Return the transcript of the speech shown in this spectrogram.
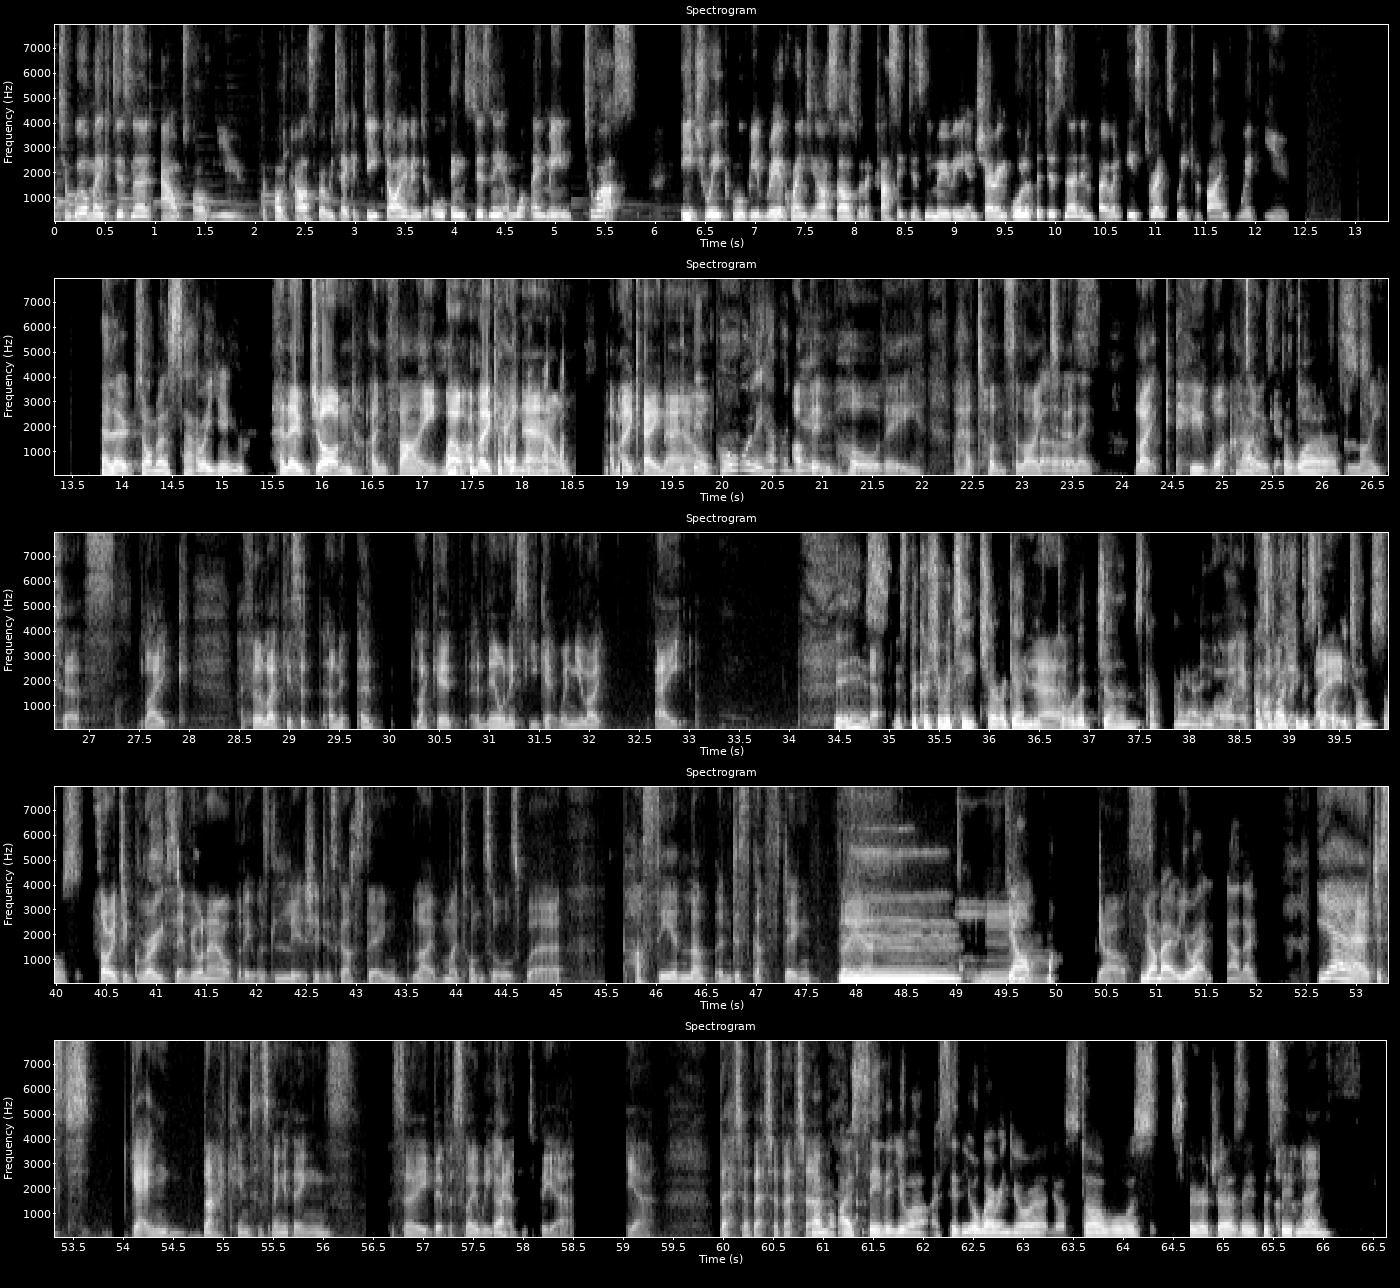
welcome to We'll Make a Disney Out of You, the podcast where we take a deep dive into all things Disney and what they mean to us. Each week, we'll be reacquainting ourselves with a classic Disney movie and sharing all of the Disney info and Easter eggs we can find with you. Hello, Thomas. How are you? Hello, John. I'm fine. Well, I'm okay now. I'm okay now. You've been poorly, haven't you? I've been poorly. I had tonsillitis. Poorly. Like who? What adult gets the worst. tonsillitis? Like, I feel like it's a, an, a like a an illness you get when you're like eight. It is. Yeah. It's because you're a teacher. Again, Yeah. you've got all the germs coming at you. Oh, I'm surprised you've still got your tonsils. Sorry to gross everyone out, but it was literally disgusting. Like my tonsils were pussy and love and disgusting. So yeah, Mm, Mm. Yum. yes. Yummo. You're right now, though. Yeah, just getting back into the swing of things. So a bit of a slow weekend, but yeah, yeah, better, better, better. Um, I see that you are. I see that you're wearing your uh, your Star Wars spirit jersey this Of evening, course.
